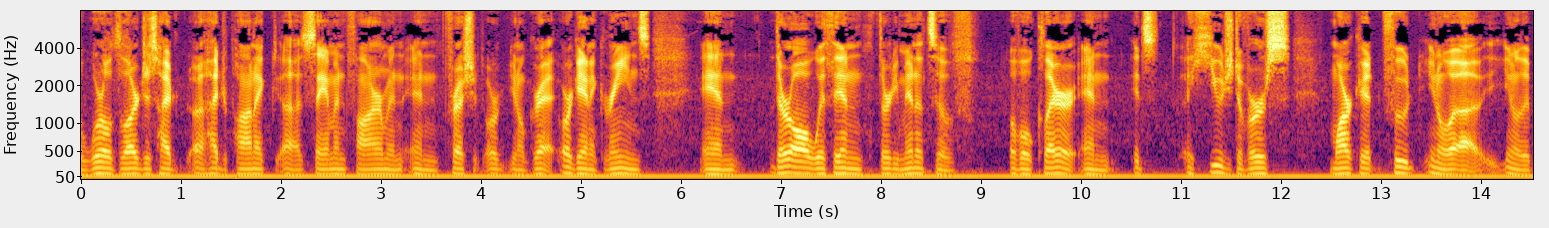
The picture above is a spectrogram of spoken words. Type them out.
world's largest hyd- uh, hydroponic uh, salmon farm and, and fresh or you know gra- organic greens, and they're all within 30 minutes of of Eau Claire, and it's a huge diverse market food you know uh, you know the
